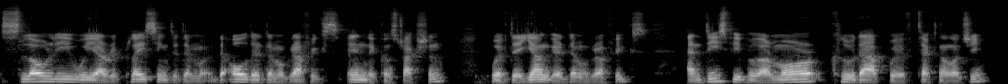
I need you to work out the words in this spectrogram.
slowly we are replacing the demo, the older demographics in the construction with the younger demographics, and these people are more clued up with technology,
